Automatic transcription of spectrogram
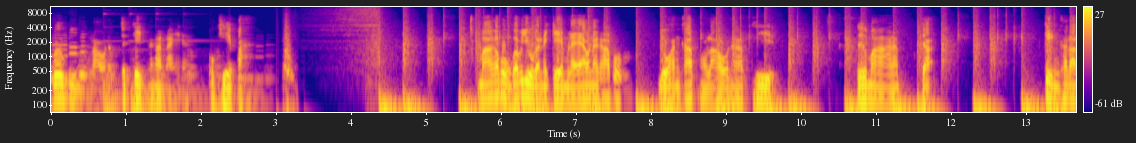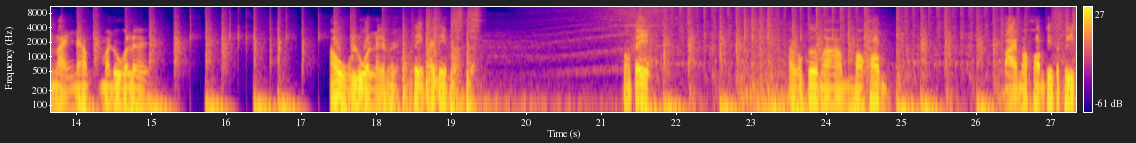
เวลหนึ่งของเรานะจะเก่งขนาดไหนนะโอเคปะมาครับผมก็ไปอยู่กันในเกมแล้วนะครับผมโยฮันครับของเรานะครับที่ซื้อมานะครับจะ เก่งขนาดไหนนะครับ มาดูกันเลย เอ้าลวนอะไรกันวะเตะไปเตะมาของเต้ไอวอลเกอร์มาเมาคอมปลายมาคอมตีสปีด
